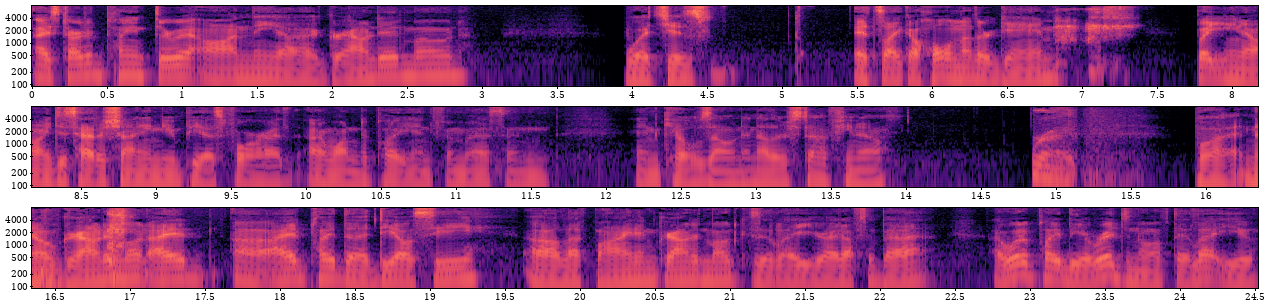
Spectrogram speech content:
I started playing through it on the uh, grounded mode, which is, it's like a whole nother game. But you know, I just had a shiny new PS4. I I wanted to play Infamous and and Killzone and other stuff. You know. Right. But no grounded mode. I had uh, I had played the DLC uh, Left Behind in grounded mode because it let you right off the bat. I would have played the original if they let you.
